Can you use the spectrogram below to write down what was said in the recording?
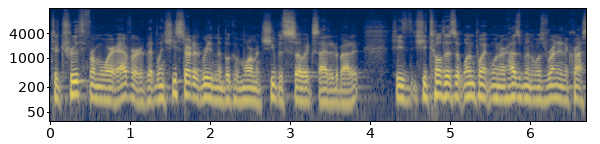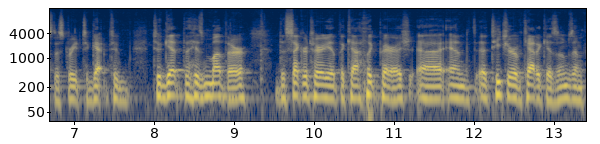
to truth from wherever that when she started reading the Book of Mormon, she was so excited about it. She, she told us at one point when her husband was running across the street to get to, to get the, his mother, the secretary at the Catholic parish uh, and a teacher of catechisms, and,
